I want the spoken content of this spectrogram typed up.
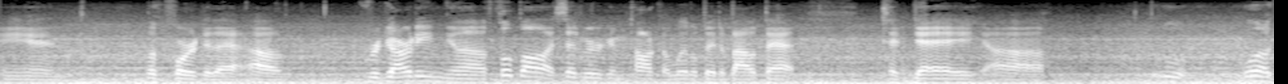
and look forward to that. Uh, regarding uh, football, I said we were going to talk a little bit about that today. Uh, look,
